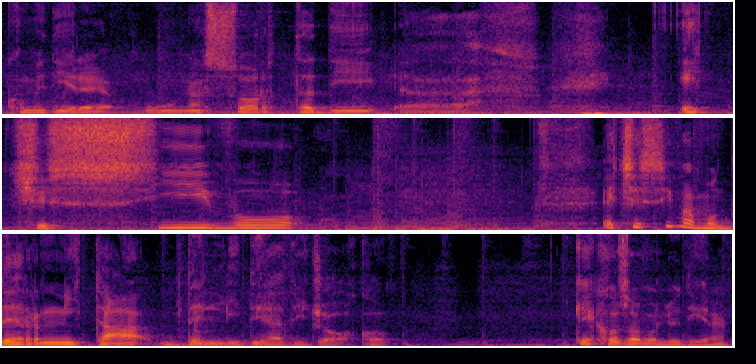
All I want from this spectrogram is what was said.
come dire, una sorta di... Uh, eccessivo eccessiva modernità dell'idea di gioco. Che cosa voglio dire?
